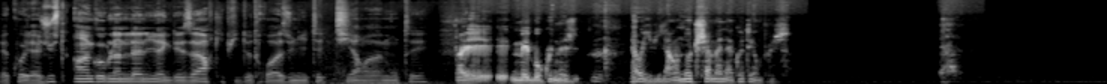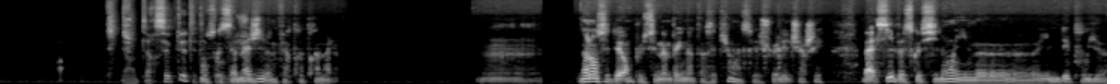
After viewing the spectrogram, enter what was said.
Il a quoi Il a juste un gobelin de la nuit avec des arcs et puis 2-3 unités de tir euh, montées. Ouais, et- mais beaucoup de magie. Ah oui, il a un autre chaman à côté en plus. Il a intercepté, Je t'étais pense que sa magie va me faire très très mal. Hmm. Non, non, c'était en plus, c'est même pas une interception, hein, je suis allé le chercher. Bah si, parce que sinon il me, il me dépouille. euh,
